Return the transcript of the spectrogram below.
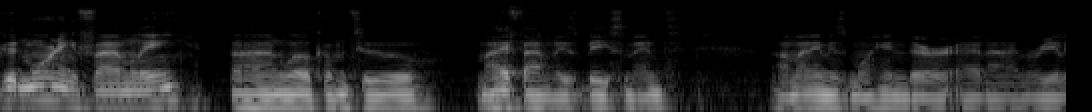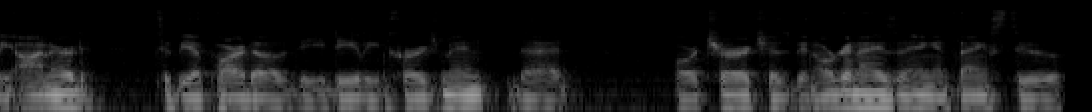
Good morning, family, and welcome to my family's basement. Uh, my name is Mohinder, and I'm really honored to be a part of the daily encouragement that our church has been organizing. And thanks to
